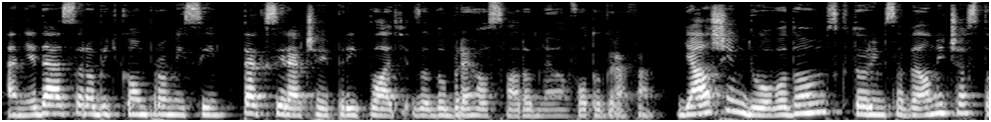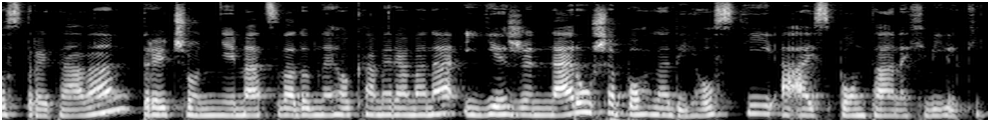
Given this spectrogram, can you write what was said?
a nedá sa robiť kompromisy, tak si radšej priplať za dobrého svadobného fotografa. Ďalším dôvodom, s ktorým sa veľmi často stretávam, prečo nemať svadobného kameramana, je, že narúša pohľady hostí a aj spontánne chvíľky.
